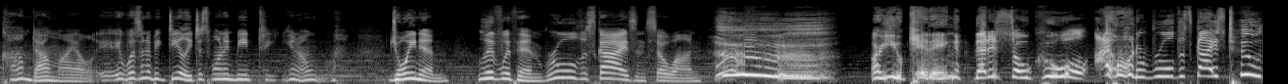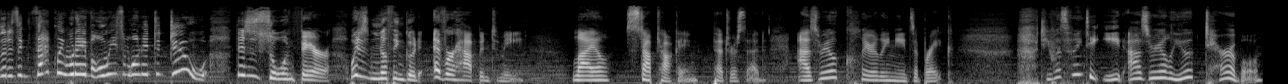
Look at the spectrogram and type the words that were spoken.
Calm down, Lyle. It wasn't a big deal. He just wanted me to, you know, join him, live with him, rule the skies, and so on. Are you kidding? That is so cool. I want to rule the skies too. That is exactly what I've always wanted to do. This is so unfair. Why does nothing good ever happen to me? Lyle, stop talking, Petra said. Azrael clearly needs a break. Do you want something to eat, Azrael? You look terrible.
